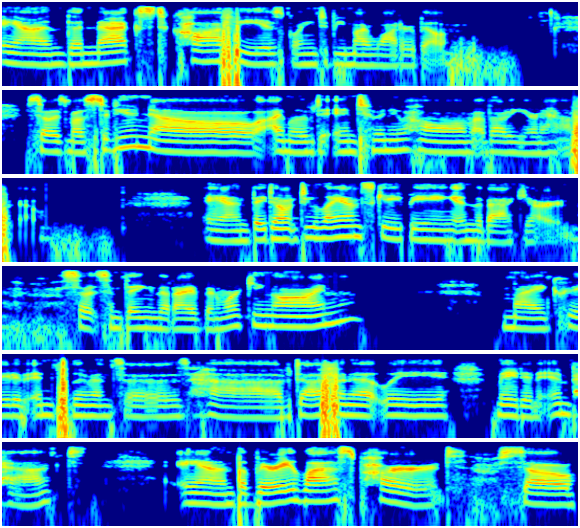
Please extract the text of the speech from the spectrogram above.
And the next Ko-fi is going to be my water bill. So, as most of you know, I moved into a new home about a year and a half ago. And they don't do landscaping in the backyard. So, it's something that I've been working on my creative influences have definitely made an impact. And the very last part, so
